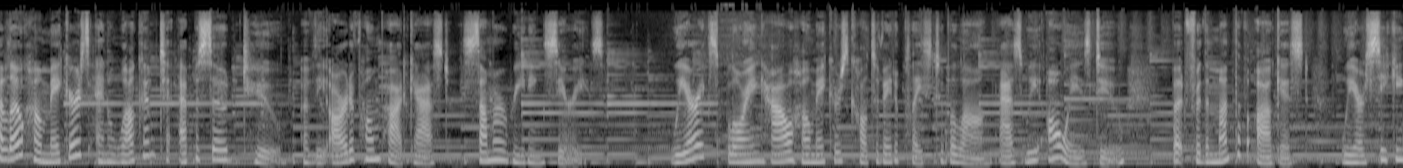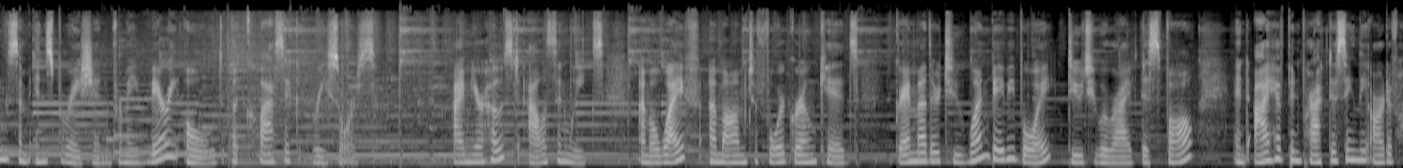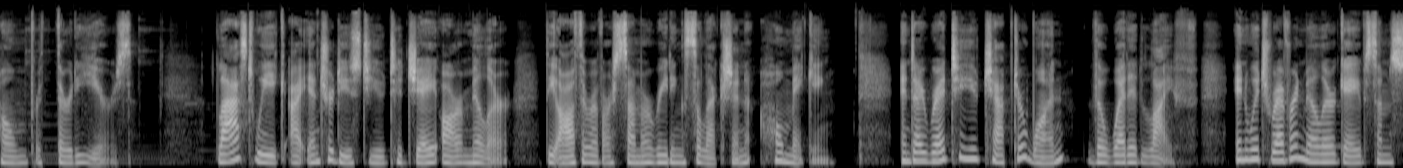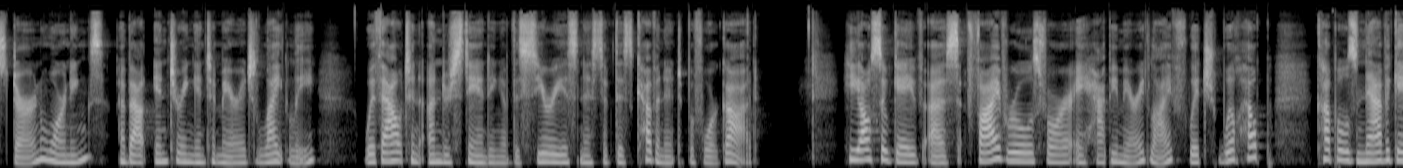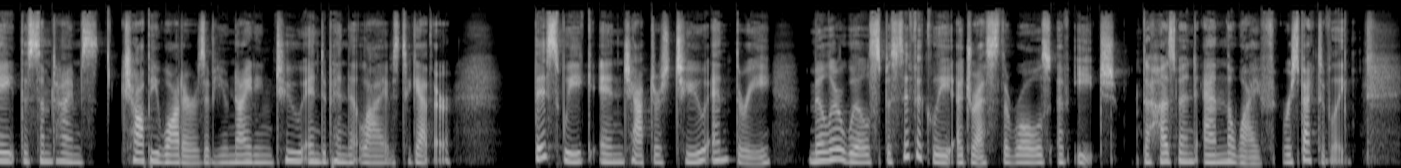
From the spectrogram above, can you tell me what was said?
Hello, homemakers, and welcome to episode two of the Art of Home podcast Summer Reading Series. We are exploring how homemakers cultivate a place to belong, as we always do, but for the month of August, we are seeking some inspiration from a very old but classic resource. I'm your host, Allison Weeks. I'm a wife, a mom to four grown kids, grandmother to one baby boy due to arrive this fall, and I have been practicing the art of home for 30 years. Last week, I introduced you to J.R. Miller, the author of our summer reading selection, Homemaking. And I read to you chapter one, The Wedded Life, in which Reverend Miller gave some stern warnings about entering into marriage lightly without an understanding of the seriousness of this covenant before God. He also gave us five rules for a happy married life, which will help couples navigate the sometimes choppy waters of uniting two independent lives together. This week, in chapters two and three, Miller will specifically address the roles of each, the husband and the wife, respectively.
